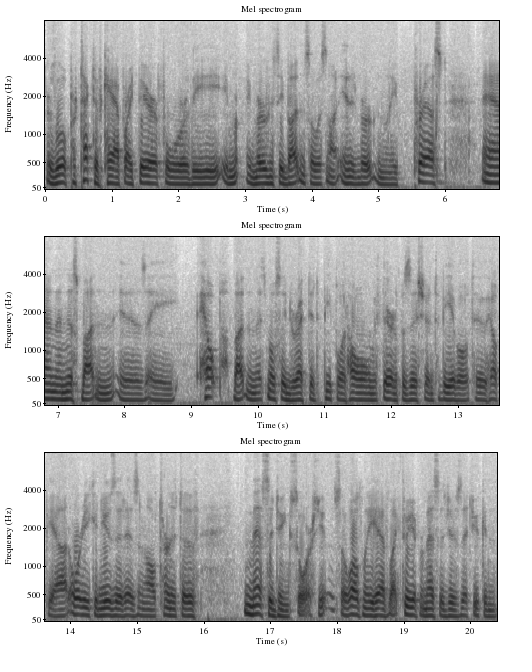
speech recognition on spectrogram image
There's a little protective cap right there for the em emergency button so it's not inadvertently pressed. And then this button is a help button that's mostly directed to people at home if they're in a position to be able to help you out. Or you can use it as an alternative messaging source. So ultimately you have like three different messages that you can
